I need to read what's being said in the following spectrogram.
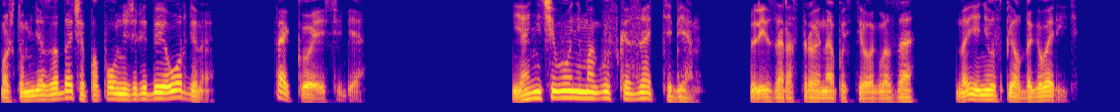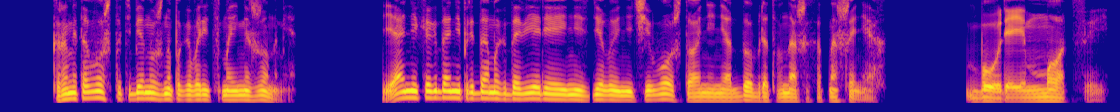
Может, у меня задача пополнить ряды ордена? Такое себе. «Я ничего не могу сказать тебе», — Лиза расстроенно опустила глаза, но я не успел договорить. «Кроме того, что тебе нужно поговорить с моими женами. Я никогда не предам их доверия и не сделаю ничего, что они не одобрят в наших отношениях. Буря эмоций.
